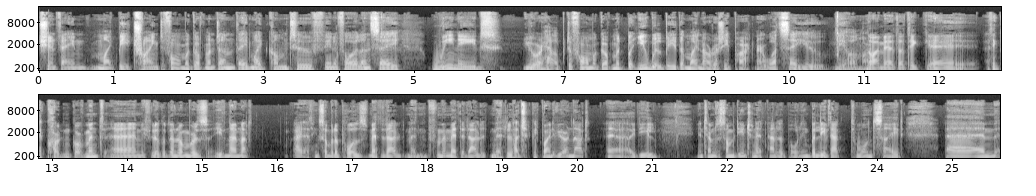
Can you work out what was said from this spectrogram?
Sinn Féin might be trying to form a government, and they might come to Fianna Fáil and say, "We need your help to form a government, but you will be the minority partner." What say you, Micheál Martin? No, I mean, I think uh, I think the current government, um, if you look at the numbers, even though I'm not, I, I think some of the polls methodol- from a methodol- methodological point of view are not uh, ideal in terms of some of the internet panel polling. But leave that to one side. Um,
